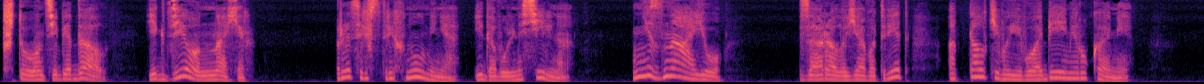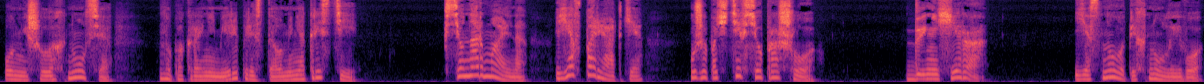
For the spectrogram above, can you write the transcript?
«Что он тебе дал? И где он нахер?» Рыцарь встряхнул меня, и довольно сильно. «Не знаю!» — заорала я в ответ, отталкивая его обеими руками. Он не шелохнулся, — но, по крайней мере, перестал меня трясти. «Все нормально, я в порядке, уже почти все прошло». «Да ни хера!» Я снова пихнула его,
